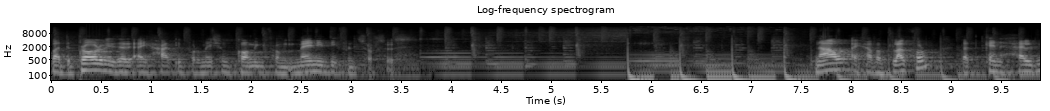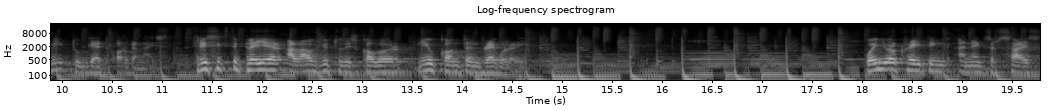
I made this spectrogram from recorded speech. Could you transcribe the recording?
But the problem is that I had information coming from many different sources. Now I have a platform that can help me to get organized. 360 Player allows you to discover new content regularly. When you are creating an exercise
